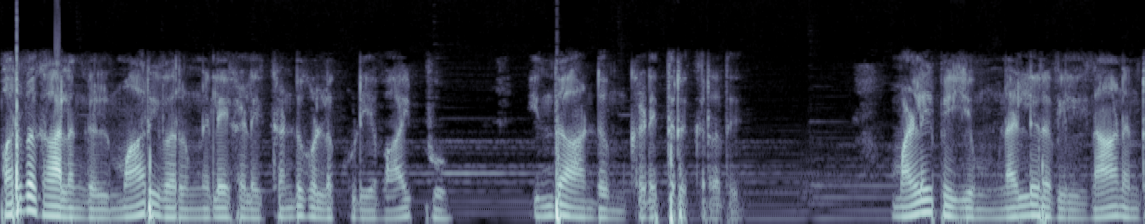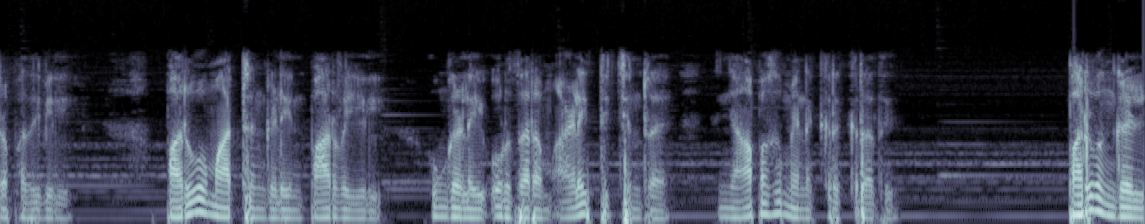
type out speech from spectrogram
பருவகாலங்கள் மாறி வரும் நிலைகளை கண்டுகொள்ளக்கூடிய வாய்ப்பு இந்த ஆண்டும் கிடைத்திருக்கிறது. மழை பெய்யும் நள்ளிரவில் நான் என்ற பதிவில் பருவ மாற்றங்களின் பார்வையில் உங்களை ஒரு தரம் அழைத்துச் சென்ற ஞாபகம் எனக்கு இருக்கிறது பருவங்கள்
